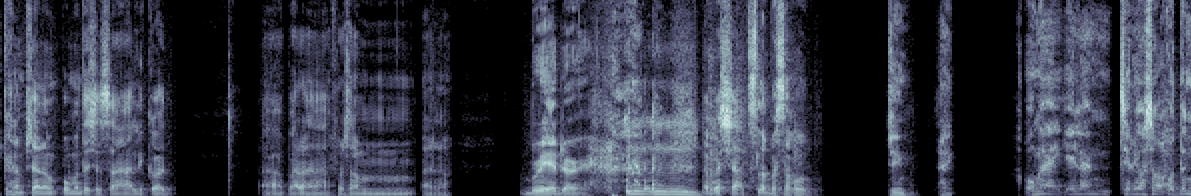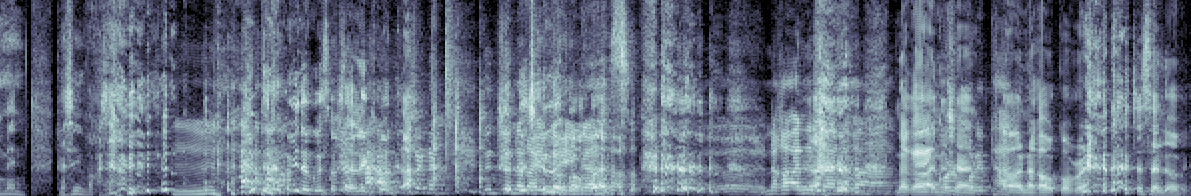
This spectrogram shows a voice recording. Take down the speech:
Kanap siya pumunta siya sa likod ah, para for some, ano, breeder. Mm. labas siya. Tapos labas ako. Jim, oo nga eh, kailan seryoso ako dun, men. Kasi baka sa... Mm. Doon ako pinag-usap sa likod. Doon siya Doon siya nakahinga. naka-ano siya, naka... Naka, ano siya. Oo, naka-corporate hat siya sa loob.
